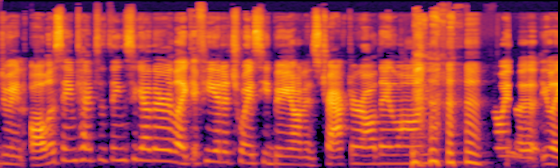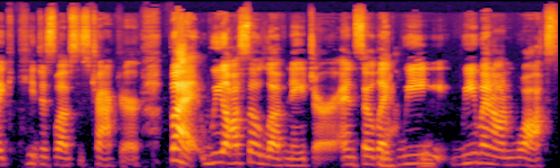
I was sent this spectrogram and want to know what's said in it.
doing all the same types of things together. Like if he had a choice, he'd be on his tractor all day long. knowing that like he just loves his tractor. But we also love nature. And so like we we went on walks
